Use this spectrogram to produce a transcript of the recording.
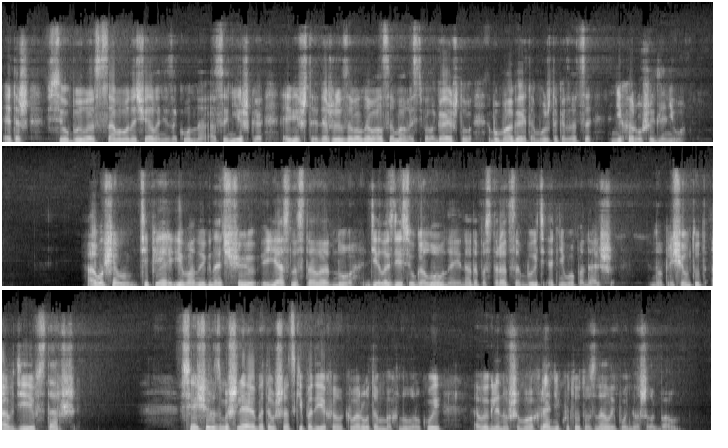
Это ж все было с самого начала незаконно, а сынишка, видишь ты, даже заволновался малость, полагая, что бумага эта может оказаться нехорошей для него. А в общем, теперь Ивану Игнатьевичу ясно стало одно. Дело здесь уголовное, и надо постараться быть от него подальше. Но при чем тут Авдеев-старший? Все еще размышляя об этом, Шацкий подъехал к воротам, махнул рукой, выглянувшему охраннику, тот узнал и поднял шлагбаум.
